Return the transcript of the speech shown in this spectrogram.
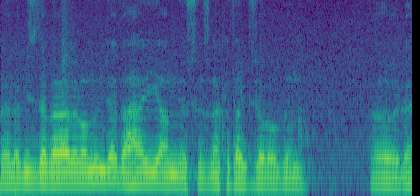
böyle bizle beraber olunca daha iyi anlıyorsunuz ne kadar güzel olduğunu. Böyle.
